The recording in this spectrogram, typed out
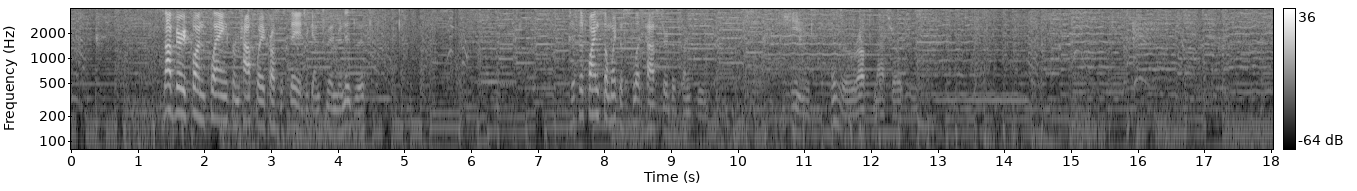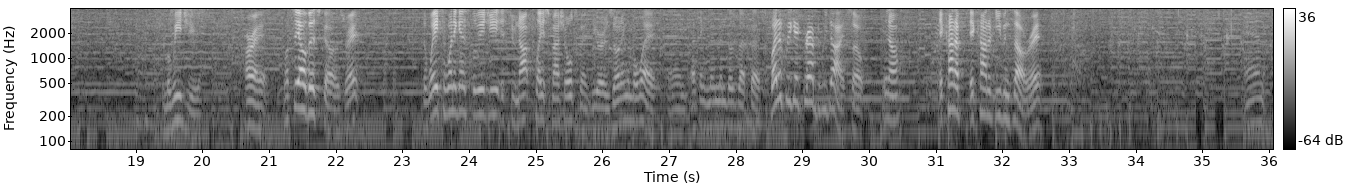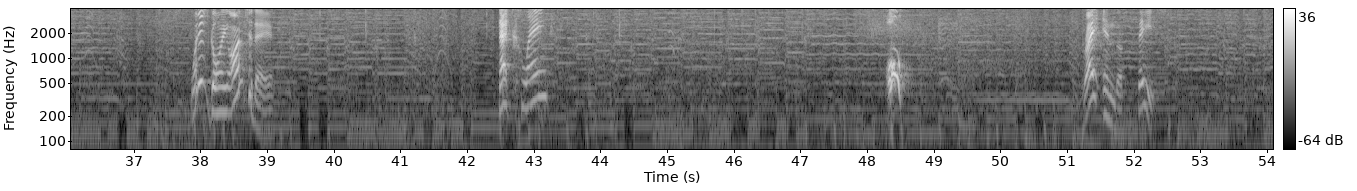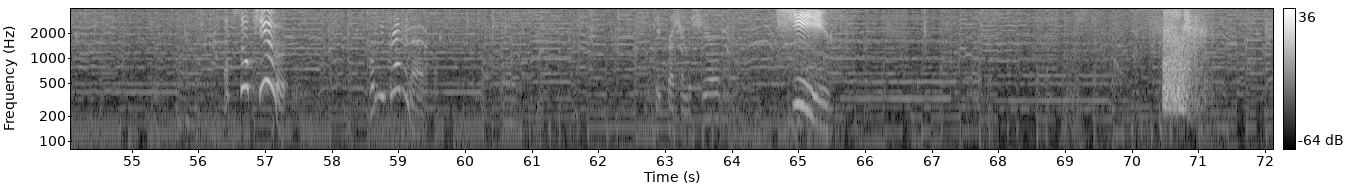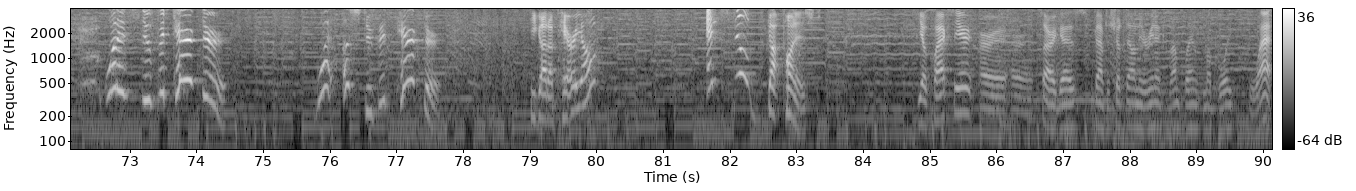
It's not very fun playing from halfway across the stage against Min Min, is it? Just to find some way to slip past her defenses. Jeez, this is a rough matchup. Luigi. Alright, let's see how this goes, right? The way to win against Luigi is to not play Smash Ultimate. You are zoning him away, and I think Min Min does that best. But if we get grabbed, we die, so, you know, it kind of it kind of evens out, right? What is going on today? That clanked. Oh! Right in the face. That's so cute. What are you grabbing at? Keep pressuring the shield. Jeez. What a stupid character! What a stupid character! He got a parry off? And still got punished! Yo, Quack's here? Alright, alright. Sorry guys, gonna have to shut down the arena because I'm playing with my boy Quack.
